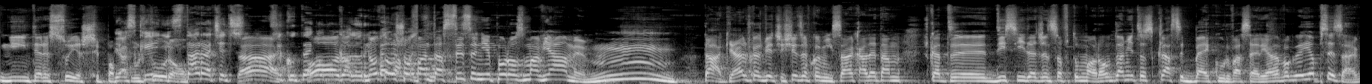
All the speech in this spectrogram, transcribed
nie interesujesz się popkulturą. stara cię trzymać tak. o, no, no to już o fantastyce nie porozmawiamy. Mm. Tak, ja na przykład, wiecie, siedzę w komiksach, ale tam na przykład y, DC Legends of Tomorrow, dla mnie to jest klasy B, kurwa, serial, w ogóle i o psysach.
